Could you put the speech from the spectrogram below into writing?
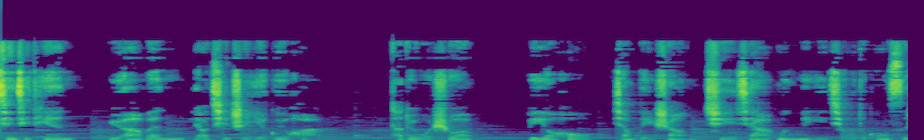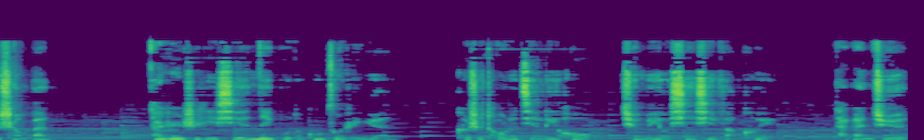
前几天与阿文聊起职业规划，他对我说，毕业后想北上去一家梦寐以求的公司上班。他认识一些内部的工作人员，可是投了简历后却没有信息反馈，他感觉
